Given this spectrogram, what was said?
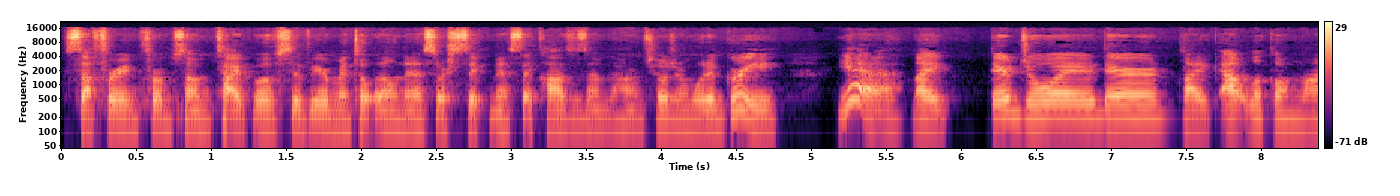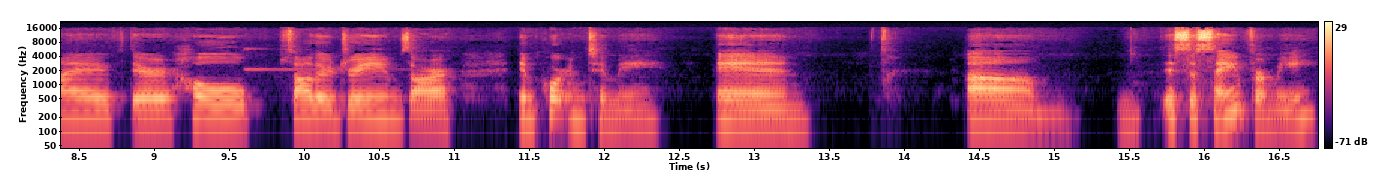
suffering from some type of severe mental illness or sickness that causes them to harm children would agree. Yeah, like their joy, their like outlook on life, their hopes, all their dreams are important to me. And um it's the same for me.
